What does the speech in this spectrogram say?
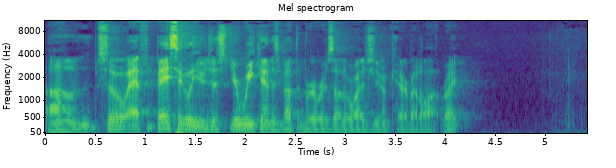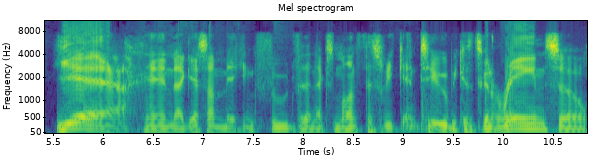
Um, so if, basically, you're just your weekend is about the Brewers. Otherwise, you don't care about a lot, right? Yeah, and I guess I'm making food for the next month this weekend too because it's going to rain, so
